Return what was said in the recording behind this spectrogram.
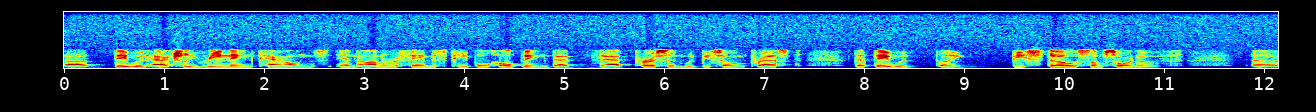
uh, they would actually rename towns in honor of famous people, hoping that that person would be so impressed that they would like bestow some sort of uh,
